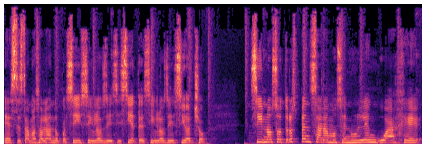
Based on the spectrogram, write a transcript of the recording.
este, estamos hablando, pues sí, siglos XVII, siglos XVIII, si nosotros pensáramos en un lenguaje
